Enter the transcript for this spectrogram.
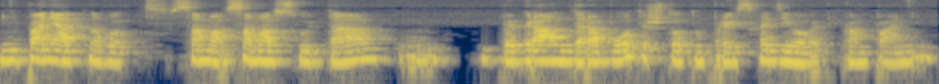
непонятно вот сама, сама суть, да, бэкграунда работы, что там происходило в этой компании.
